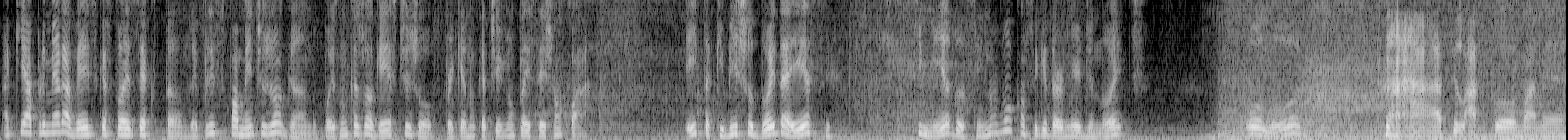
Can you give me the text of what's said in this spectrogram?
Aqui é a primeira vez que estou executando, e principalmente jogando, pois nunca joguei este jogo, porque nunca tive um Playstation 4. Eita, que bicho doido é esse? Que medo assim, não vou conseguir dormir de noite. Ô louco. Se lascou, mané.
